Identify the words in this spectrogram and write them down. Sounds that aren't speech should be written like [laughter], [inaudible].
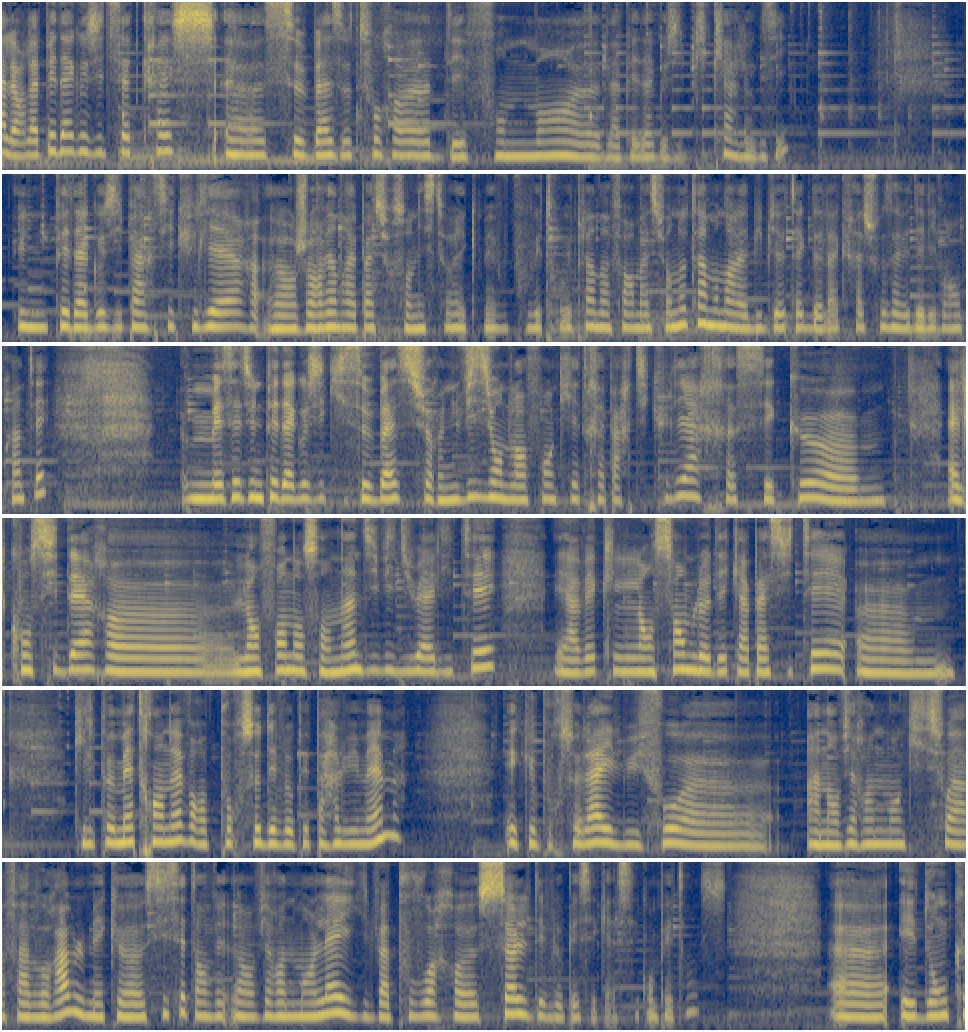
Alors, la pédagogie de cette crèche euh, se base autour euh, des fondements euh, de la pédagogie Picler-Loxy. Une pédagogie particulière, je ne reviendrai pas sur son historique, mais vous pouvez trouver plein d'informations, notamment dans la bibliothèque de la crèche, vous avez des livres empruntés. Mais c'est une pédagogie qui se base sur une vision de l'enfant qui est très particulière. C'est que elle considère l'enfant dans son individualité et avec l'ensemble des capacités qu'il peut mettre en œuvre pour se développer par lui-même et que pour cela, il lui faut euh, un environnement qui soit favorable, mais que si cet environnement l'est, il va pouvoir euh, seul développer ses, ses compétences. Euh, et donc,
